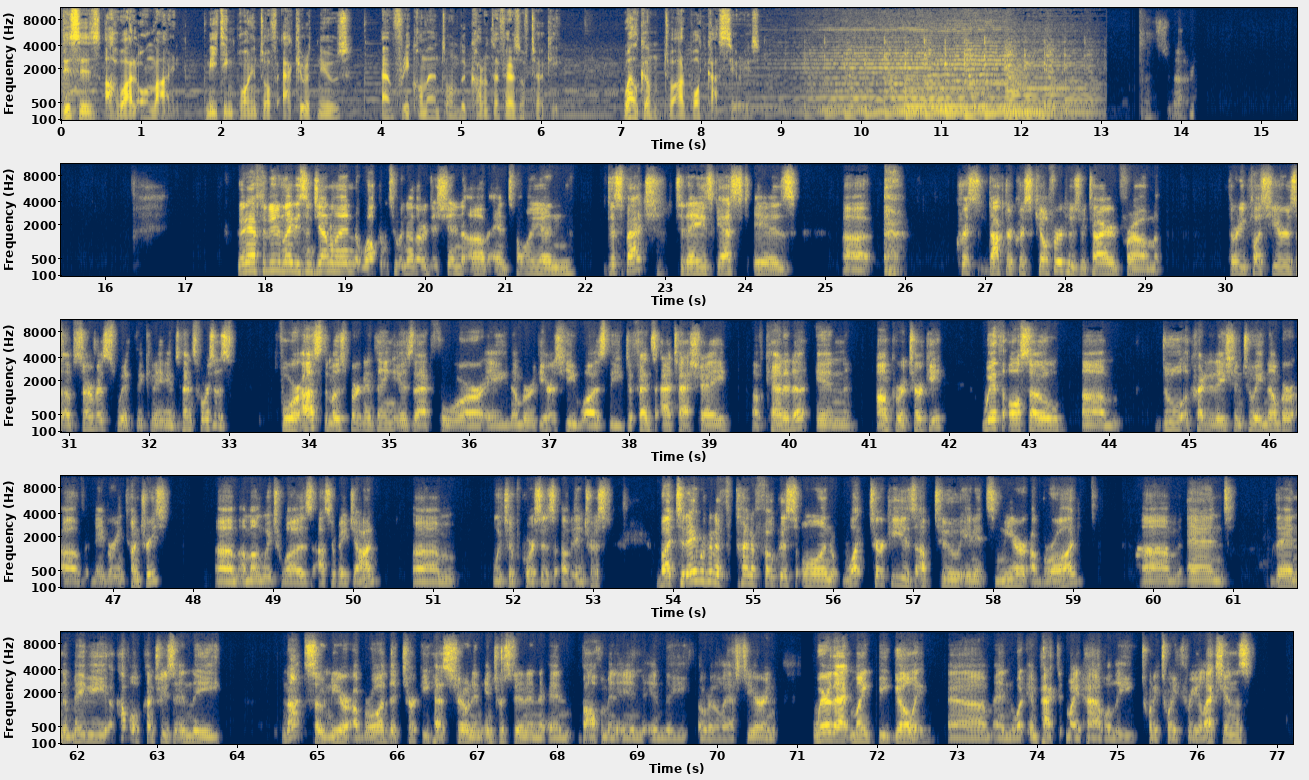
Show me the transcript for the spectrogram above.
This is Ahval Online, meeting point of accurate news and free comment on the current affairs of Turkey. Welcome to our podcast series. Good afternoon, ladies and gentlemen. Welcome to another edition of Anatolian Dispatch. Today's guest is uh, Chris, Dr. Chris Kilford, who's retired from 30 plus years of service with the Canadian Defense Forces. For us, the most pertinent thing is that for a number of years, he was the defense attache of Canada in Ankara, Turkey, with also um, dual accreditation to a number of neighboring countries, um, among which was Azerbaijan, um, which of course is of interest. But today we're going to kind of focus on what Turkey is up to in its near abroad um, and then maybe a couple of countries in the not so near abroad that Turkey has shown an interest in and, involvement in in the over the last year, and where that might be going, um, and what impact it might have on the 2023 elections,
